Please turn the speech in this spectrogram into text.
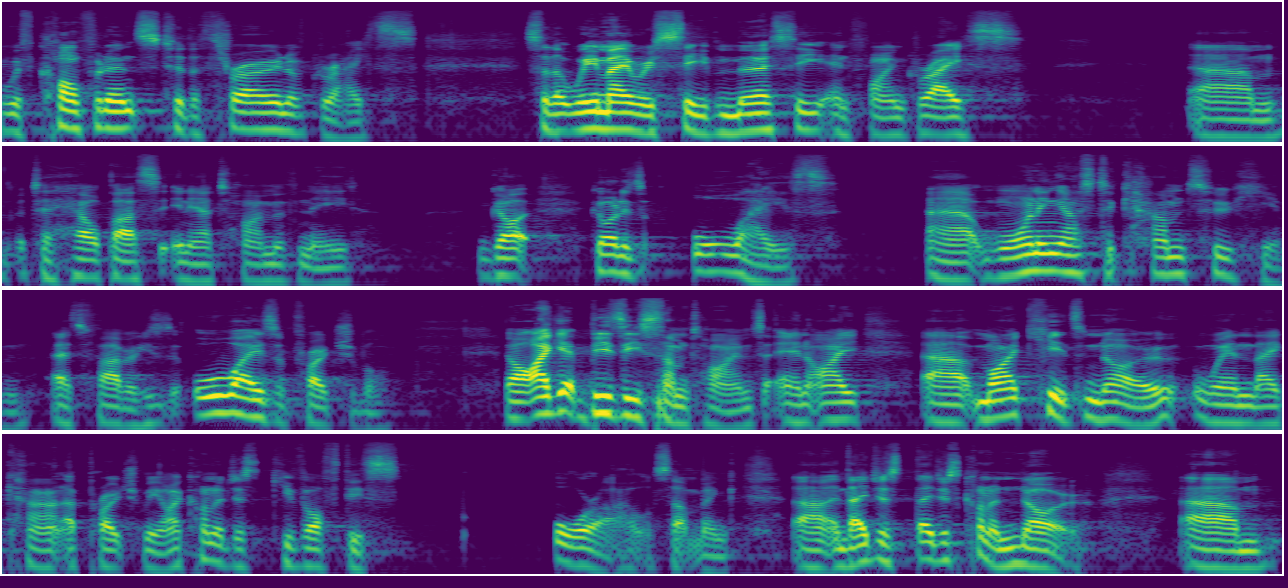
with confidence to the throne of grace so that we may receive mercy and find grace um, to help us in our time of need. God, God is always uh, wanting us to come to Him as Father. He's always approachable. Now, I get busy sometimes, and I, uh, my kids know when they can't approach me. I kind of just give off this aura or something, uh, and they just, they just kind of know. Um,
